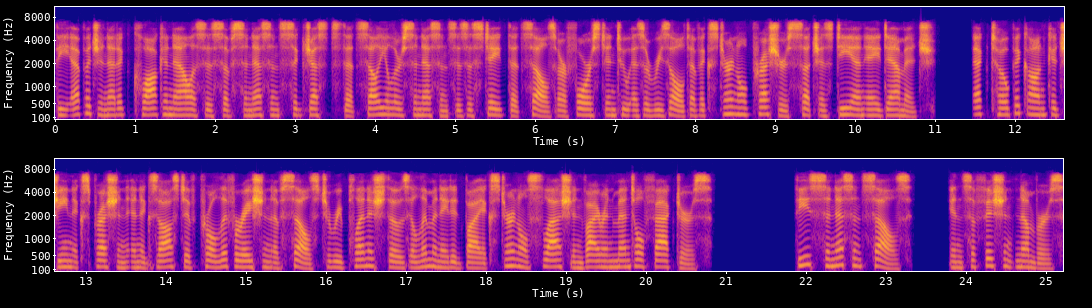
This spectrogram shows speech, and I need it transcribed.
the epigenetic clock analysis of senescence suggests that cellular senescence is a state that cells are forced into as a result of external pressures such as DNA damage, ectopic oncogene expression and exhaustive proliferation of cells to replenish those eliminated by external slash environmental factors. These senescent cells, in sufficient numbers,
